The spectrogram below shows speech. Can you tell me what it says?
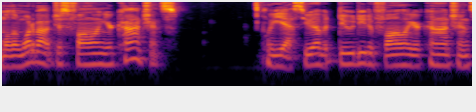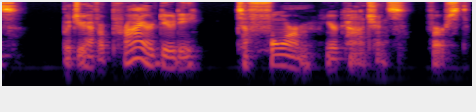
Well, then what about just following your conscience? Well, yes, you have a duty to follow your conscience, but you have a prior duty to form your conscience first.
